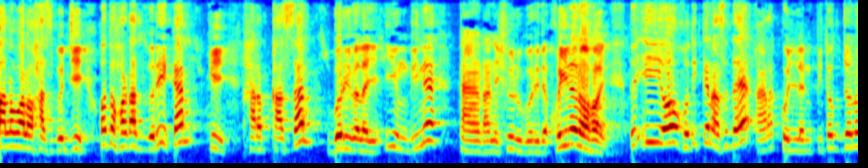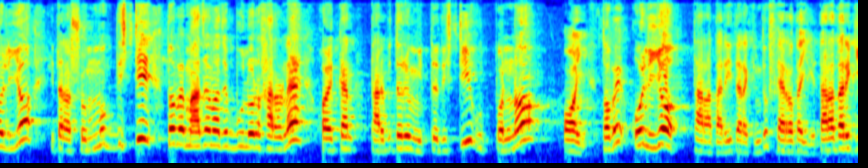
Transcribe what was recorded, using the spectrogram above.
ভালো ভালো গজি, হয়তো হঠাৎ করে কান কি খারাপ গড়ি বেলাই ইম দিনে শুরু করি দে হইলে তো এই ও আছে দে, আর কল্যাণ পিতক জন লিও তারা সম্মুখ দৃষ্টি, তবে মাঝে মাঝে বুলোর কারণে হয় কান তার ভিতরে মিথ্যা দৃষ্টি উৎপন্ন হয়। তবে ওলিও তাড়াতাড়ি, তারা কিন্তু ফেরত আইয়ে, তাড়াতাড়ি কি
